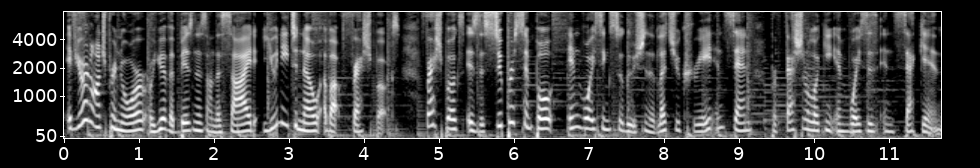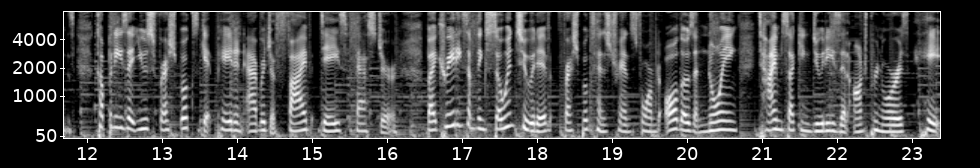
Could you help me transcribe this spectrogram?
If you're an entrepreneur or you have a business on the side, you need to know about FreshBooks. FreshBooks is the super simple invoicing solution that lets you create and send professional looking invoices in seconds. Companies that use FreshBooks get paid an average of five days faster. By creating something so intuitive, FreshBooks has transformed all those annoying, time sucking duties that entrepreneurs hate.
